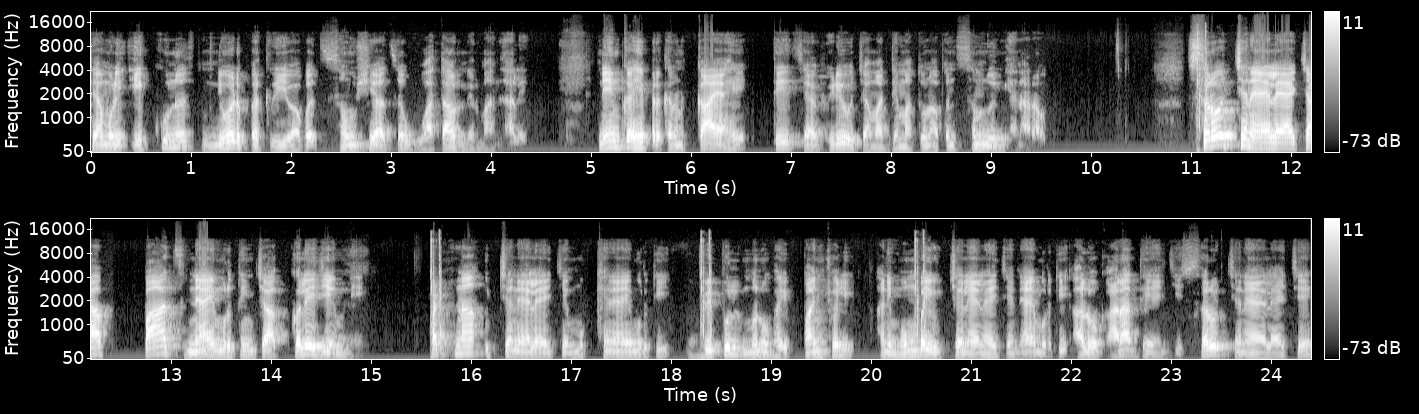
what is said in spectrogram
त्यामुळे एकूणच निवड प्रक्रियेबाबत संशयाचं वातावरण निर्माण झालंय. नेमकं हे प्रकरण काय आहे तेच या व्हिडिओच्या माध्यमातून आपण समजून घेणार आहोत. सर्वोच्च न्यायालयाच्या पाच न्यायमूर्तींच्या कलेजियमने पटना उच्च न्यायालयाचे मुख्य न्यायमूर्ती विपुल मनुभाई पांचोली आणि मुंबई उच्च न्यायालयाचे न्यायमूर्ती आलोक आराध्य यांची सर्वोच्च न्यायालयाचे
